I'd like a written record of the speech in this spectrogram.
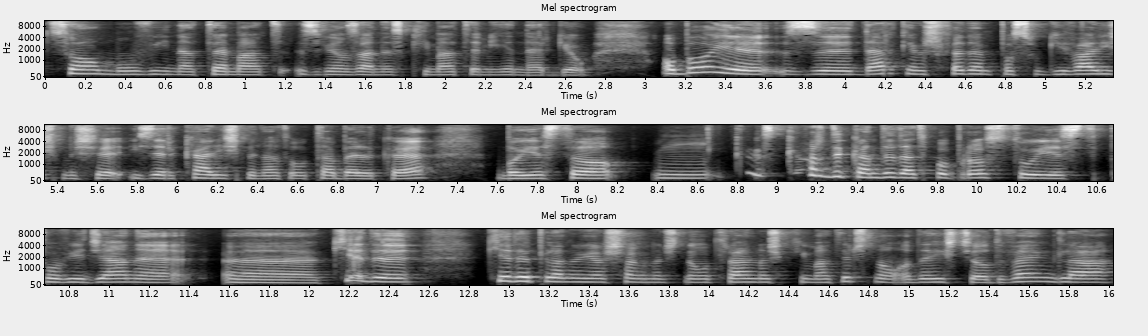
co mówi na temat związany z klimatem i energią. Oboje z Darkiem Szwedem posługiwaliśmy się i zerkaliśmy na tą tabelkę, bo jest to, mm, każdy kandydat po prostu jest powiedziane, e, kiedy, kiedy planuje osiągnąć neutralność klimatyczną, odejście od węgla,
